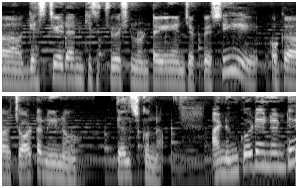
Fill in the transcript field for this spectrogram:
guess చేయడానికి సిచ్యువేషన్లు ఉంటాయి అని చెప్పేసి ఒక చోట నేను తెలుసుకున్నా. అండ్ ఇంకోటి ఏంటంటే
